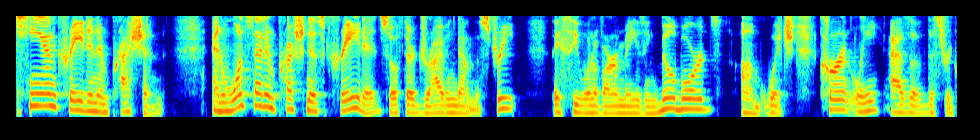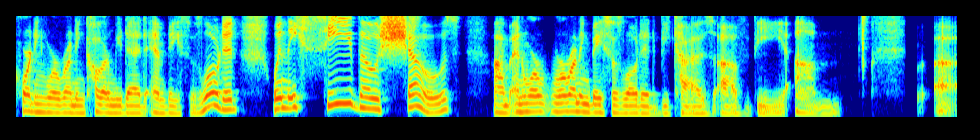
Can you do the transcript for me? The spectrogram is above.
can create an impression. And once that impression is created, so if they're driving down the street, they see one of our amazing billboards, um, which currently, as of this recording, we're running Color Me Dead and Bases Loaded. When they see those shows, um, and we're we're running bases loaded because of the um, uh,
